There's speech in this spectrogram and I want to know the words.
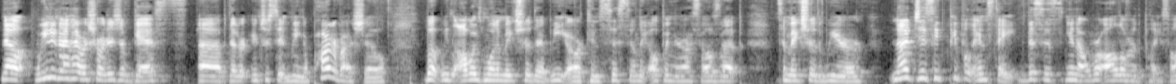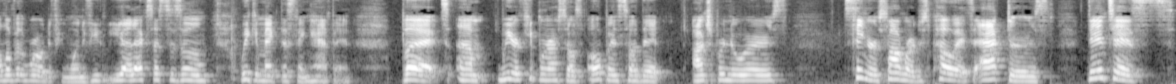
Now, we do not have a shortage of guests uh, that are interested in being a part of our show, but we always want to make sure that we are consistently opening ourselves up to make sure that we are not just people in state. This is, you know, we're all over the place, all over the world if you want. If you, you got access to Zoom, we can make this thing happen. But um, we are keeping ourselves open so that entrepreneurs, singers, songwriters, poets, actors, dentists,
